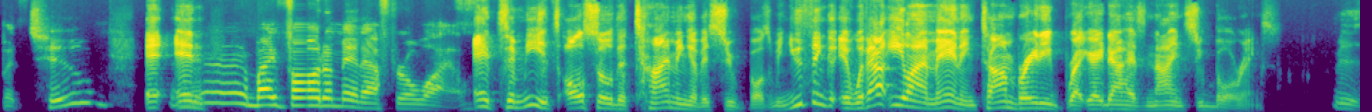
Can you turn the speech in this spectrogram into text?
But two, And and, eh, might vote him in after a while. and to me, it's also the timing of his Super Bowls. I mean, you think without Eli Manning, Tom Brady right, right now has nine Super Bowl rings. Ew.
